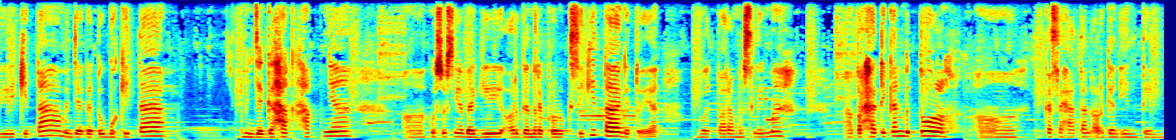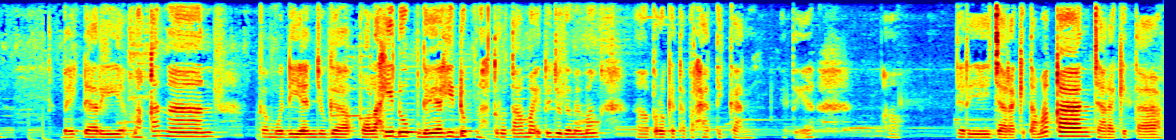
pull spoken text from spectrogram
diri kita, menjaga tubuh kita, menjaga hak-haknya, uh, khususnya bagi organ reproduksi kita gitu ya. Buat para muslimah, uh, perhatikan betul uh, kesehatan organ intim, baik dari makanan, kemudian juga pola hidup, gaya hidup, nah terutama itu juga memang uh, perlu kita perhatikan gitu ya. Uh, dari cara kita makan, cara kita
